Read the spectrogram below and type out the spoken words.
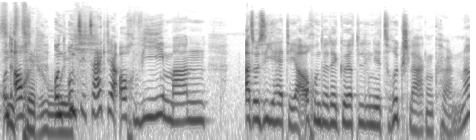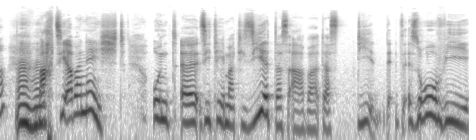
Und, auch, und, und sie zeigt ja auch, wie man also sie hätte ja auch unter der Gürtellinie zurückschlagen können, ne? mhm. macht sie aber nicht. Und äh, sie thematisiert das aber, dass die, so wie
